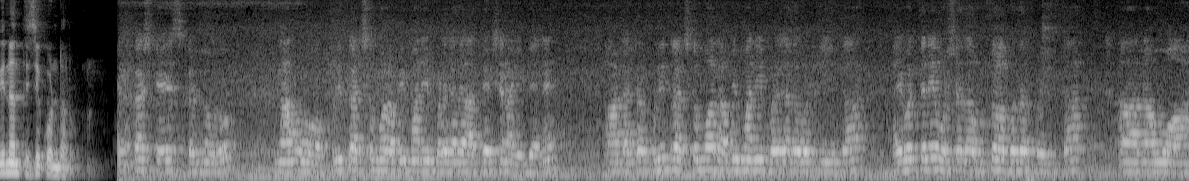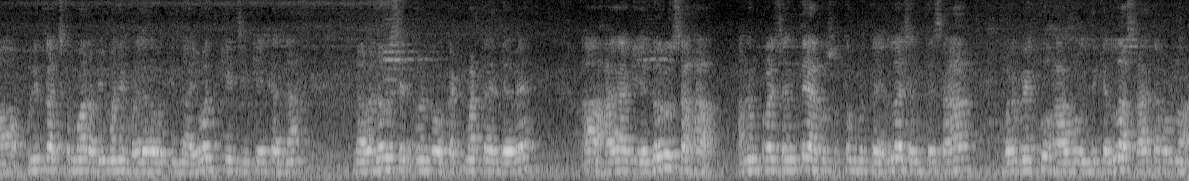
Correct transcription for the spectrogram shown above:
ವಿನಂತಿಸಿಕೊಂಡರು. Prakash K S Kannur. ನಾನು ಪುನೀತ್ ರಾಜ್ಕುಮಾರ್ ಅಭಿಮಾನಿ ಬಳಗದ ಅಧ್ಯಕ್ಷನಾಗಿದ್ದೇನೆ. ಡಾಕ್ಟರ್ ಪುನೀತ್ ರಾಜ್ಕುಮಾರ್ ಅಭಿಮಾನಿ ಬಳಗದ ವತಿಯಿಂದ ಐವತ್ತನೇ ವರ್ಷದ ಹುಟ್ಟುಹಬ್ಬದ ಪ್ರಯುಕ್ತ ನಾವು ಪುನೀತ್ ರಾಜ್ಕುಮಾರ್ ಅಭಿಮಾನಿ ಬಳಗದ ವತಿಯಿಂದ ಐವತ್ತು ಕೆ ಜಿ ಕೇಕನ್ನು ನಾವೆಲ್ಲರೂ ಸೇರಿಕೊಂಡು ಕಟ್ ಮಾಡ್ತಾ ಇದ್ದೇವೆ. ಹಾಗಾಗಿ ಎಲ್ಲರೂ ಸಹ ಅನಂತಪುರ ಜನತೆ ಹಾಗೂ ಸುತ್ತಮುತ್ತ ಎಲ್ಲ ಜನತೆ ಸಹ ಬರಬೇಕು. ಹಾಗೂ ಇದಕ್ಕೆಲ್ಲ ಸಹಕಾರವನ್ನು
